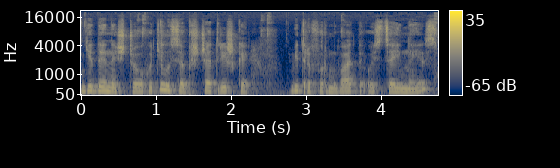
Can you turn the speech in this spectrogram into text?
Єдине, що хотілося б ще трішки відреформувати ось цей низ.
